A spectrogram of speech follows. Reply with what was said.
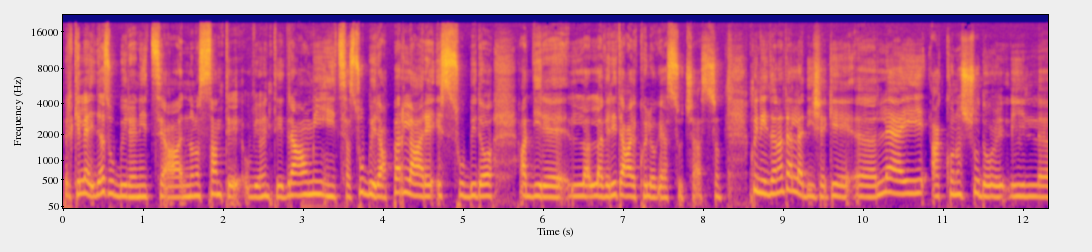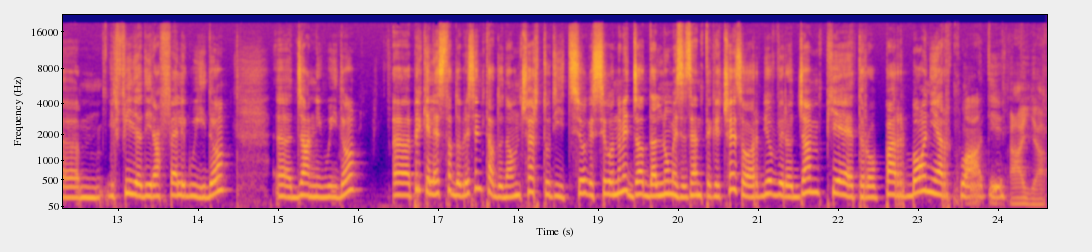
perché lei da subito inizia, nonostante ovviamente i traumi, inizia subito a parlare e subito a dire la, la verità e quello che è successo. Quindi Donatella dice dice che eh, lei ha conosciuto il, ehm, il figlio di Raffaele Guido, eh, Gianni Guido, eh, perché le è stato presentato da un certo tizio che secondo me già dal nome si sente che c'è esordio, ovvero Gian Pietro Parboni Arquati. Aia.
